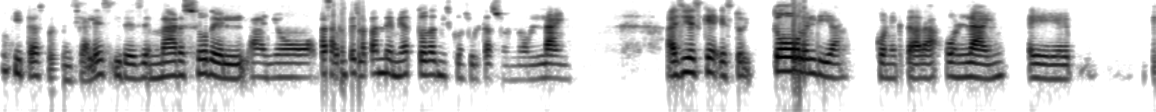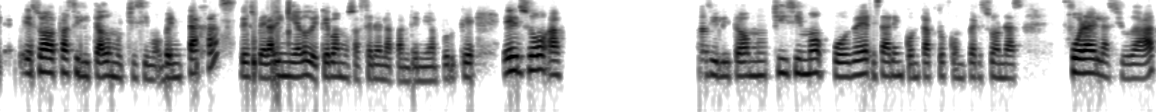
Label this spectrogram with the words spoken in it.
poquitas potenciales y desde marzo del año pasado, empezó la pandemia, todas mis consultas son online. Así es que estoy todo el día conectada online. Eh, eso ha facilitado muchísimo. Ventajas de esperar el miedo de qué vamos a hacer en la pandemia, porque eso ha facilitado muchísimo poder estar en contacto con personas fuera de la ciudad,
